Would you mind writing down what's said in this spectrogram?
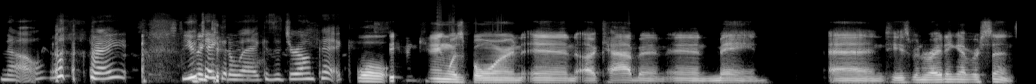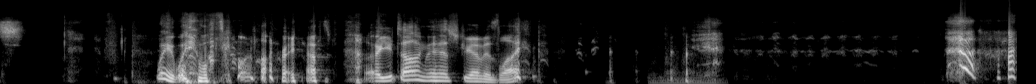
no, right? You Stephen take King- it away because it's your own pick. Well, Stephen King was born in a cabin in Maine, and he's been writing ever since. wait, wait, what's going on right now? Are you telling the history of his life? I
